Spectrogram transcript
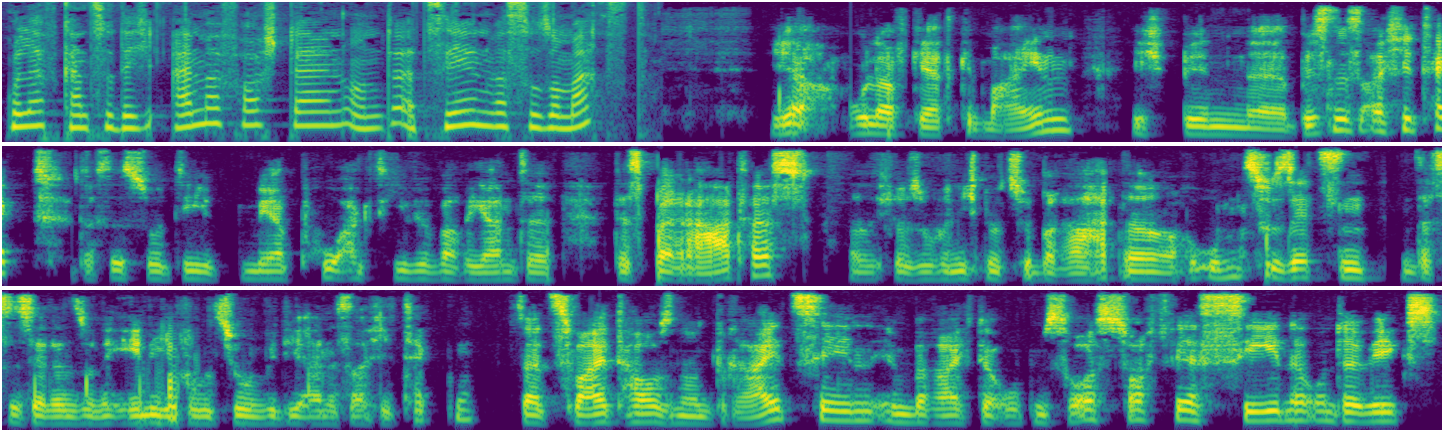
Olaf, kannst du dich einmal vorstellen und erzählen, was du so machst? Ja, Olaf Gerd Gemein. Ich bin äh, Business-Architekt. Das ist so die mehr proaktive Variante des Beraters. Also ich versuche nicht nur zu beraten, sondern auch umzusetzen. Und das ist ja dann so eine ähnliche Funktion wie die eines Architekten. Seit 2013 im Bereich der Open-Source-Software-Szene unterwegs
